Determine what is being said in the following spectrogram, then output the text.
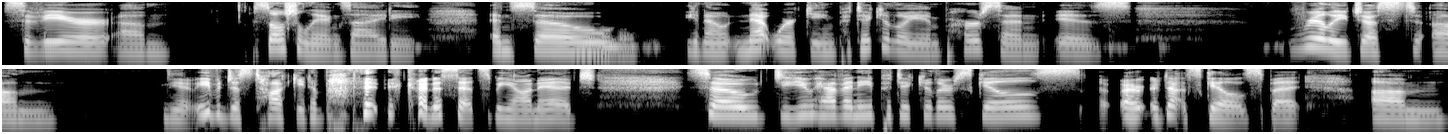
severe um, social anxiety. And so, you know, networking, particularly in person, is really just, um, you know, even just talking about it, it kind of sets me on edge. So, do you have any particular skills, or, or not skills, but um,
